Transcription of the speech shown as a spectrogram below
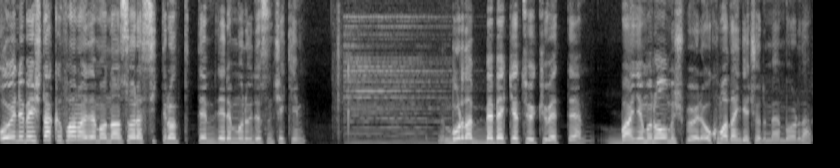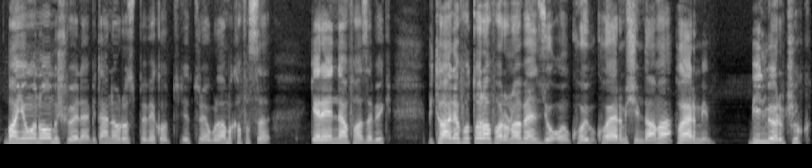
Oyunu 5 dakika falan oynadım. Ondan sonra siktir olup gittim. Dedim bunu videosunu çekeyim. Burada bebek yatıyor küvette. Banyomun olmuş böyle. Okumadan geçiyordum ben bu arada. Banyomun olmuş böyle. Bir tane orospu bebek yatırıyor burada ama kafası gereğinden fazla büyük. Bir tane fotoğraf var ona benziyor. O koy, koyarım şimdi ama koyar mıyım? Bilmiyorum çok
